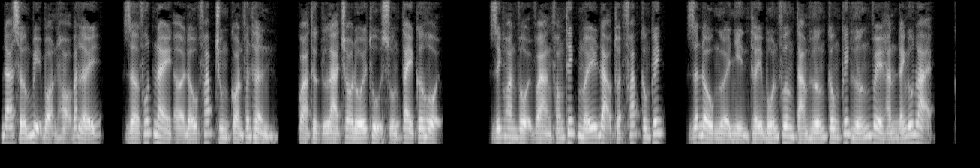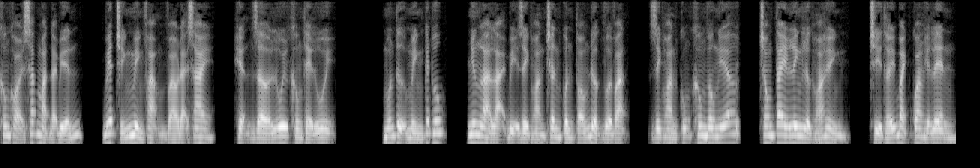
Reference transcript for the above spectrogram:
đã sớm bị bọn họ bắt lấy, giờ phút này ở đấu pháp chung còn phân thần, quả thực là cho đối thủ xuống tay cơ hội. Dịch hoàn vội vàng phóng thích mấy đạo thuật pháp công kích, dẫn đầu người nhìn thấy bốn phương tám hướng công kích hướng về hắn đánh úp lại, không khỏi sắc mặt đại biến, biết chính mình phạm vào đại sai, hiện giờ lui không thể lui. Muốn tự mình kết thúc, nhưng là lại bị dịch hoàn chân quân tóm được vừa vặn, dịch hoàn cũng không vô nghĩa, trong tay linh lực hóa hình, chỉ thấy bạch quang hiện lên,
